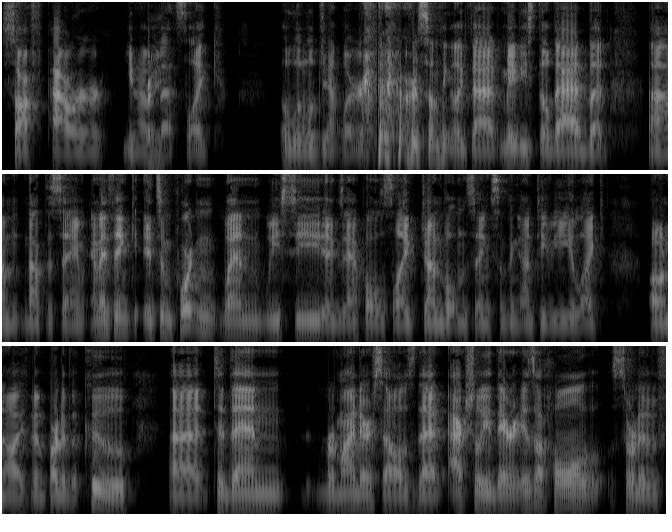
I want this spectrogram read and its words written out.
soft power, you know, Right. that's like a little gentler or something like that. Maybe still bad, but um, not the same. And I think it's important when we see examples like John Bolton saying something on TV like, oh no, I've been part of a coup, uh, to then remind ourselves that actually there is a whole sort of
